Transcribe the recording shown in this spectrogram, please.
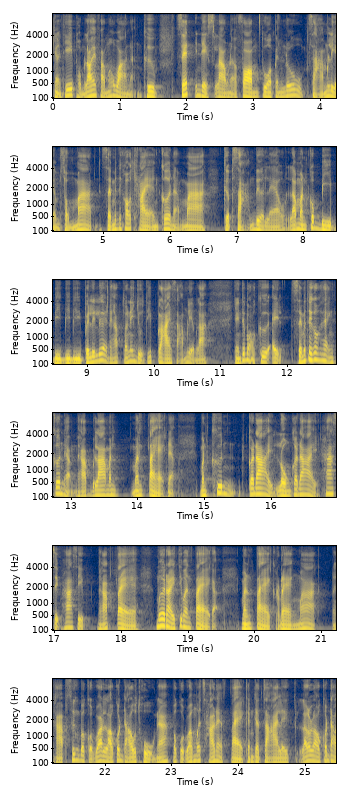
อย่างที่ผมเล่าให้ฟังเมื่อวานอะคือเซตอินดี x เราเนี่ยฟอร์มตัวเป็นรูปสามเหลี่ยมสมมาตร symmetrical triangle น่ะมาเกือบ 3 เดือนแล้ว แล้วมันก็บีบีบีบไปเรื่อยๆนะครับตอนนี้อยู่ที่ปลายสามเหลี่ยมแล้วอย่างที่บอกคือไอ้ symmetrical triangle เนี่ยนะครับเวลามันมันแตกเนี่ยมันขึ้นก็ได้ลงก็ได้ 50 50 นะครับ แต่เมื่อไรที่มันแตกอะมันแตกแรงมาก นะครับซึ่งปรากฏว่าเราก็เดาถูกนะ ปรากฏว่าเมื่อเช้าเนี่ยแตกกันกระจายเลย แล้วเราก็เดา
